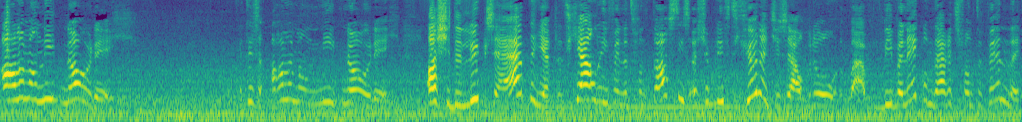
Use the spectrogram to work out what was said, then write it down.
allemaal niet nodig. Het is allemaal niet nodig. Als je de luxe hebt en je hebt het geld en je vindt het fantastisch, alsjeblieft gun het jezelf. Ik bedoel, wie ben ik om daar iets van te vinden?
